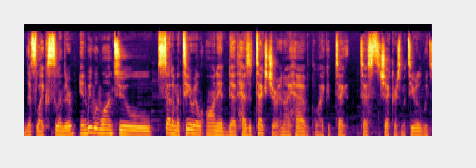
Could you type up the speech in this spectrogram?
that's like cylinder and we will want to set a material on it that has a texture and I have like a te test checkers material which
